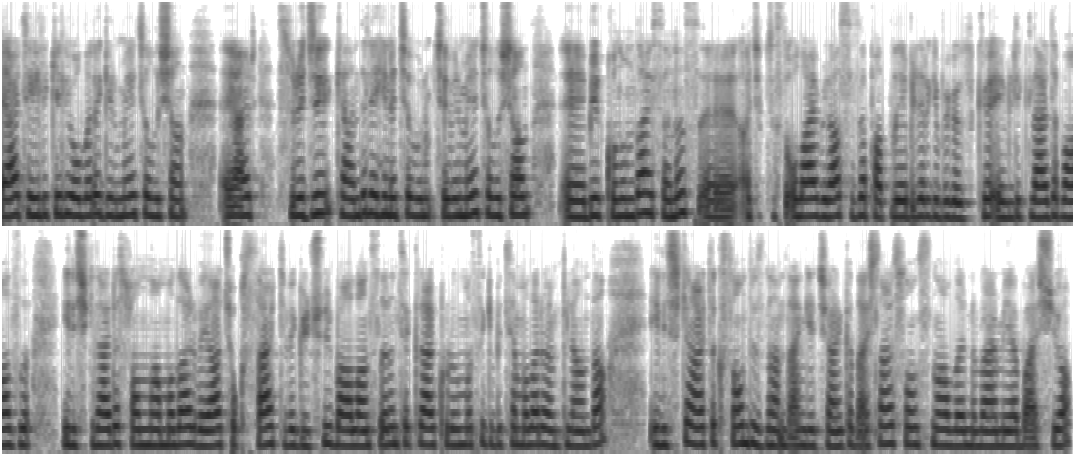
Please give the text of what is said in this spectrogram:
eğer tehlikeli yollara girmeye çalışan, eğer süreci kendi lehine çevir, çevirmeye çalışan e, bir konumdaysanız e, açıkçası olay biraz size patlayabilir gibi gözüküyor. Evliliklerde bazı ilişkilerde sonlanmalar veya çok sert ve güçlü bağlantıların tekrar kurulması gibi temalar ön planda. İlişki artık son düzlemden geçiyor arkadaşlar. Son sınavlarını vermeye başlıyor.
